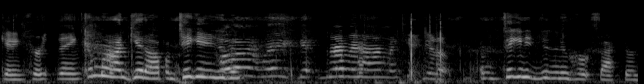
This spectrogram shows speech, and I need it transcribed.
getting hurt thing. Come on, get up. I'm taking you to Hold the on, wait. Get, grab my arm. I can't get up. Taking you to do the new Hurt Factor.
